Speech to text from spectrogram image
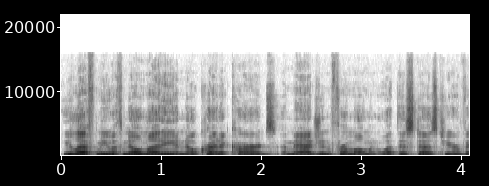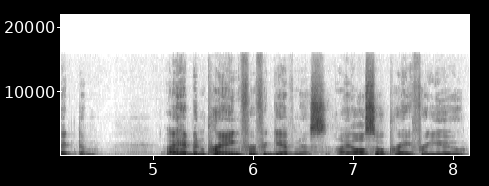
You left me with no money and no credit cards. Imagine for a moment what this does to your victim. I have been praying for forgiveness. I also pray for you.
